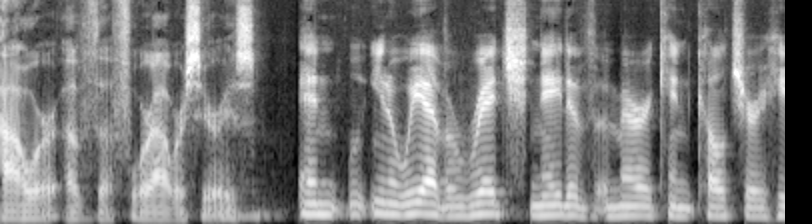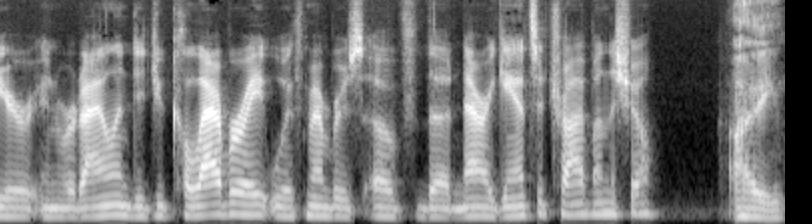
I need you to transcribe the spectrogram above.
hour of the four hour series. And you know, we have a rich Native American culture here in Rhode Island. Did you collaborate with members of the Narragansett tribe on the show? I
